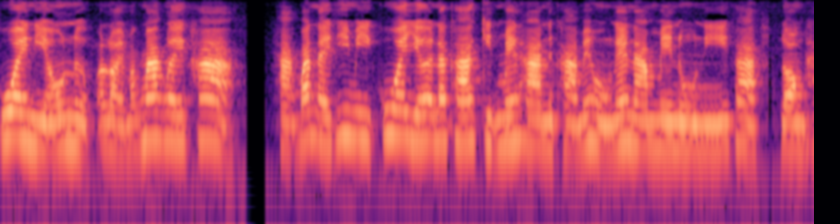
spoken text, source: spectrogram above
กล้วยเหนียวหนึบอร่อยมากๆเลยค่ะ หากบ้านไหนที่มีกล้วยเยอะนะคะ กินไม่ทันค่ะแม่หงแนะนำเมนูนี้ค่ะ ลองท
